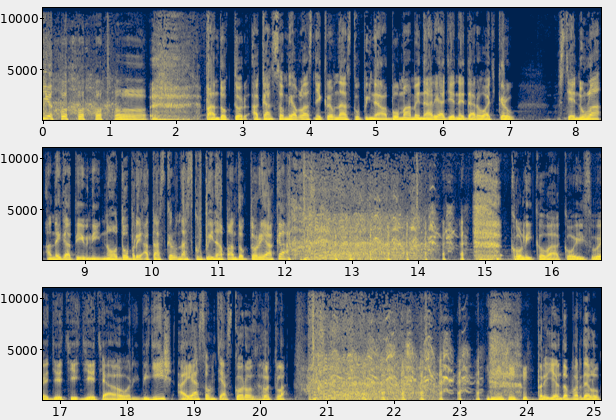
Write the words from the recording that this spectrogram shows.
Jo. Pán doktor, aká som ja vlastne krvná skupina, alebo máme nariadené darovať krv? Ste nula a negatívny. No dobre, a tá krvná skupina, pán doktor, je aká? Kolíková kojí svoje deti, dieťa a hovorí, vidíš, a ja som ťa skoro zhltla. Prídem do bordelu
